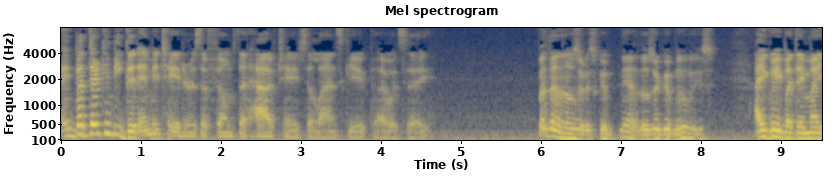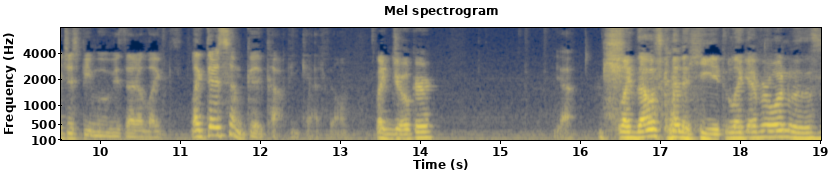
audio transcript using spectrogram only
eh, but there can be good imitators of films that have changed the landscape, I would say. But then those are just good. Yeah, those are good movies. I agree, but they might just be movies that are like. Like, there's some good copycat film. Like Joker. Yeah. Like that was kind of heat. Like everyone was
